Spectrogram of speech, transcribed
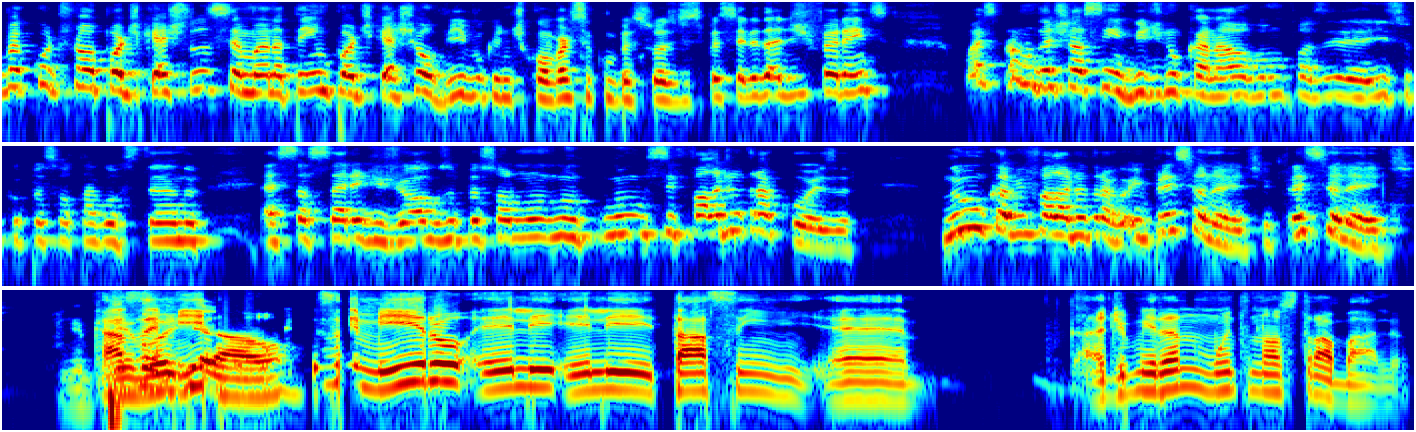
Vai continuar o podcast toda semana, tem um podcast ao vivo que a gente conversa com pessoas de especialidades diferentes, mas para não deixar sem vídeo no canal, vamos fazer isso que o pessoal tá gostando. Essa série de jogos, o pessoal não, não, não se fala de outra coisa. Nunca vi falar de outra coisa. Impressionante, impressionante. Casemiro, Casemiro, ele, ele tá assim, é, admirando muito o nosso trabalho.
